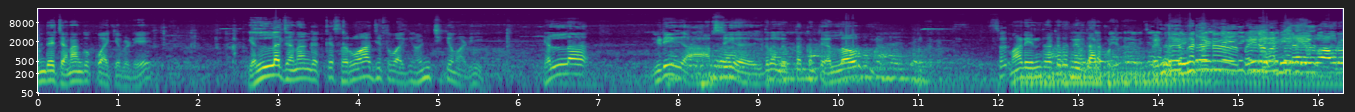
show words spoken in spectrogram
ಒಂದೇ ಜನಾಂಗಕ್ಕೂ ಆಯ್ಕೆಬೇಡಿ ಎಲ್ಲ ಜನಾಂಗಕ್ಕೆ ಸರ್ವಾಜಿತವಾಗಿ ಹಂಚಿಕೆ ಮಾಡಿ ಎಲ್ಲ ಇಡೀ ಆರ್ಸಿ ಇದರಲ್ಲಿರ್ತಕ್ಕಂಥ ಎಲ್ಲರಿಗೂ ಮಾಡಿ. ಸರ್ ಮಾಡಿ ಅಂತಕ್ಕಂಥ ನಿರ್ಧಾರ ಕೊಟ್ಟಿದ್ದಾರೆ. ಅವರು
